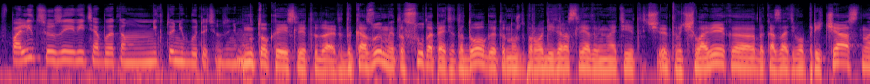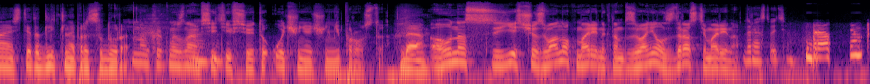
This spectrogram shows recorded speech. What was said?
в полицию заявить об этом, никто не будет этим заниматься. Ну, только если это, да, это доказуемо, это суд, опять это долго, это нужно проводить расследование, найти это- этого человека, доказать его причастность, это длительная процедура. Ну, как мы знаем, в сети все это очень-очень непросто. Да. А у нас есть еще звонок. Марина к нам дозвонилась. Здравствуйте, Марина. Здравствуйте. Здравствуйте.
